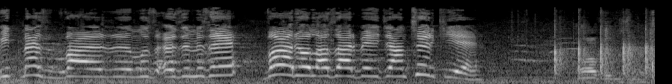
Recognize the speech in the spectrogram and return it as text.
Bitmez varlığımız özümüze. Var ol Azerbaycan Türkiye. Aferin sana.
